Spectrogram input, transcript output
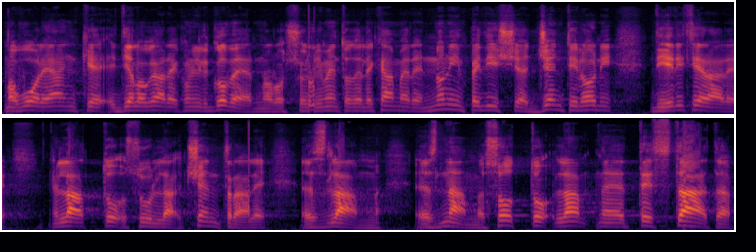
ma vuole anche dialogare con il Governo, lo scioglimento delle Camere non impedisce a Gentiloni di ritirare l'atto sulla centrale SLAM. SNAM. Sotto la eh, testata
